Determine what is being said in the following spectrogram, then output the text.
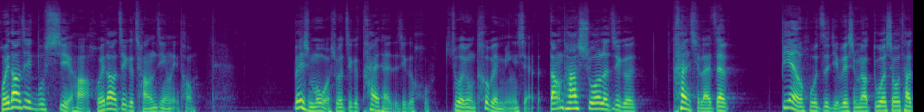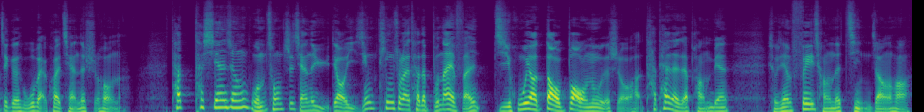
回到这部戏哈，回到这个场景里头，为什么我说这个太太的这个作用特别明显？当他说了这个看起来在辩护自己为什么要多收他这个五百块钱的时候呢？他他先生，我们从之前的语调已经听出来他的不耐烦，几乎要到暴怒的时候哈。他太太在旁边，首先非常的紧张哈。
